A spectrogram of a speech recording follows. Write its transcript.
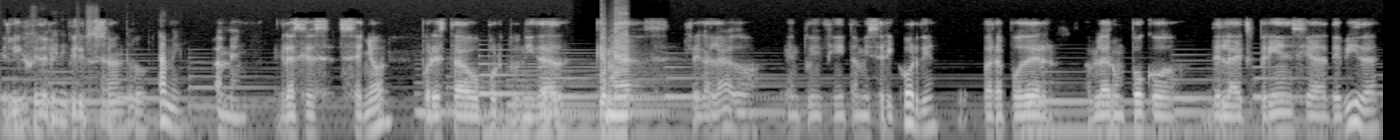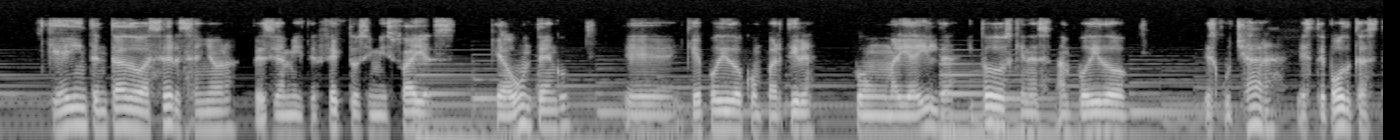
del Hijo y del Espíritu, Santo. Amén. Amén. Gracias, Señor por esta oportunidad que me has regalado en tu infinita misericordia para poder hablar un poco de la experiencia de vida que he intentado hacer, Señor, pese a mis defectos y mis fallas que aún tengo, eh, que he podido compartir con María Hilda y todos quienes han podido escuchar este podcast.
